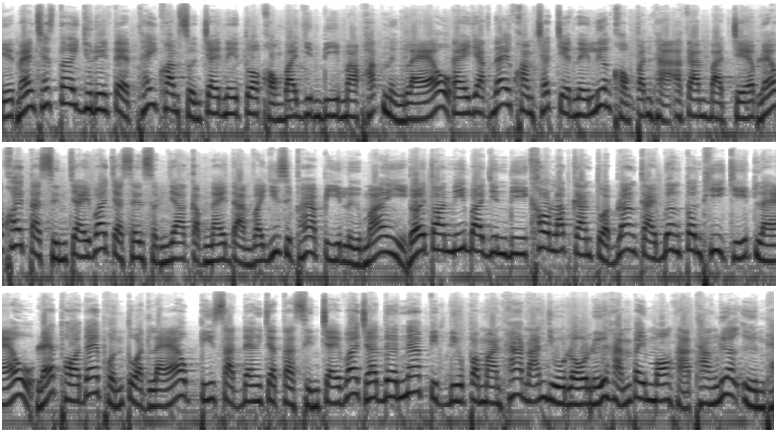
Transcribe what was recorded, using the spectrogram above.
ฤษแมนเชสเตอร์ยูไนเต็ดให้ความสนใจในตัวของบายินดีมาพักหนึ่งแล้ว แต่อยากได้ความชัดเจนในเรื่องของปัญหาอาการบาดเจ็บ แล้วค่อยตัดสินใจว่าจะเซ็นสัญญากับนายด่านวัย 25 ปีหรือไม่ โดยตอนนี้บายินดีเข้ารับการตรวจร่างกายเบื้องต้นที่กีดแล้ว และพอได้ผลตรวจแล้ว ปีศาจแดงจะตัดสินใจว่าจะเดินหน้าปิดดิวประมาณ 5 ล้านยูโรหรือหันไปมองหาทางเลือกอื่นแท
